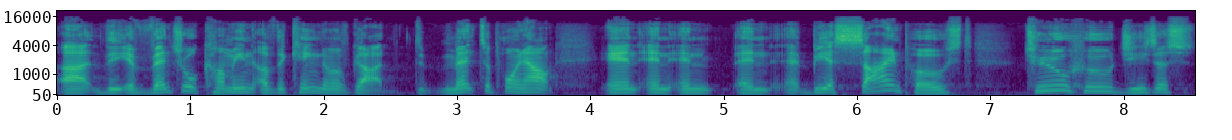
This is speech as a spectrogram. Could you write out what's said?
uh, the eventual coming of the kingdom of God, meant to point out and, and, and, and be a signpost to who Jesus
